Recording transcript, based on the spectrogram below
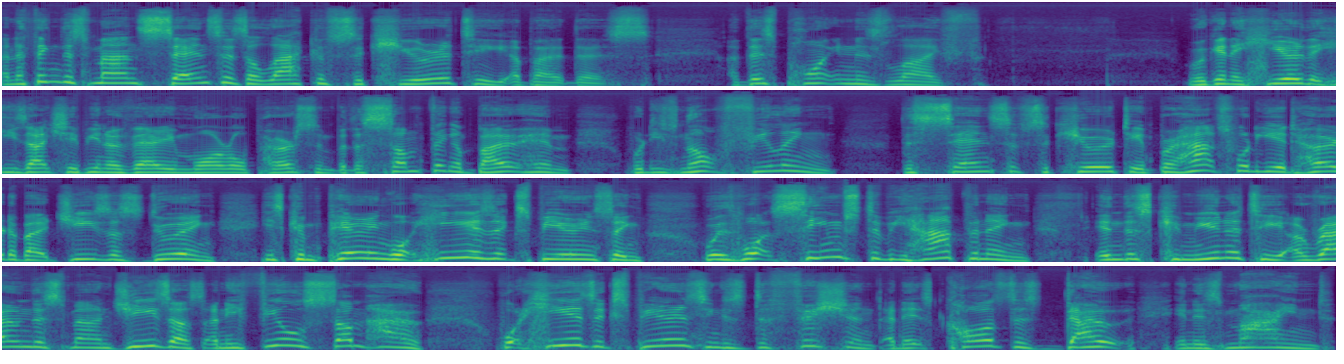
And I think this man senses a lack of security about this. At this point in his life, we're going to hear that he's actually been a very moral person, but there's something about him where he's not feeling the sense of security. And perhaps what he had heard about Jesus doing, he's comparing what he is experiencing with what seems to be happening in this community around this man, Jesus. And he feels somehow what he is experiencing is deficient, and it's caused this doubt in his mind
